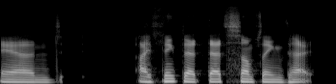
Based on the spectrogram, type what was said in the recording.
And i think that that's something that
